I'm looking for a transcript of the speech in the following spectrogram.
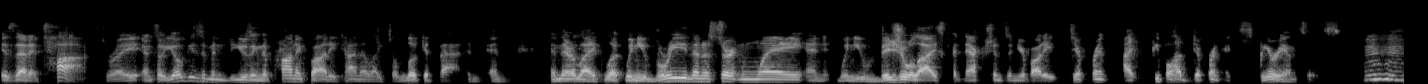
is that it talks right and so yogis have been using the pranic body kind of like to look at that and and and they're like look when you breathe in a certain way and when you visualize connections in your body different I, people have different experiences Mm-hmm.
